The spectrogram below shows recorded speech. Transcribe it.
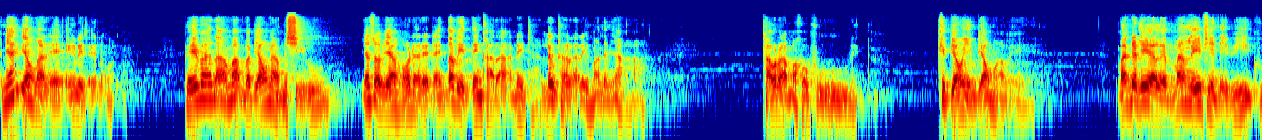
အများကြီးပြောင်းတာတယ်အင်္ဂလိပ်စကားလုံးကဘယ်ဘာသာမှမပြောင်းတာမရှိဘူး မြတ်စွာဘုရားဟောတာတဲ့အတိုင်းသဗ္ဗေသင်္ခါရအနိဋ္ဌလှုပ်ထားတာတွေမှန်သမျှဟာထာဝရမဟုတ်ဘူးတဲ့ခစ်ပြောင်းရင်ပြောင်းမှာပဲမန္တလေးကလည်းမန္လေးဖြစ်နေပြီခု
